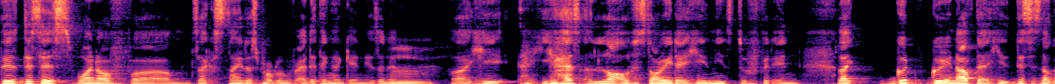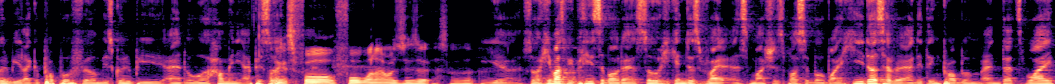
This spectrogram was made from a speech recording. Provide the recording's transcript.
This this is one of um, Zack Snyder's problem with editing again, isn't it? Hmm. Uh, he he has a lot of story that he needs to fit in. Like good good enough that he this is not going to be like a proper film. It's going to be at over how many episodes? I think it's four four one hours, is it? So Yeah, so he must be pleased about that. So he can just write as much as possible. But he does have an editing problem, and that's why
